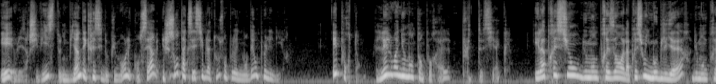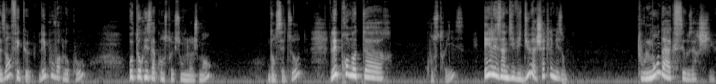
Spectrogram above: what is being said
et les archivistes ont bien décrit ces documents, les conservent, ils sont accessibles à tous, on peut les demander, on peut les lire. Et pourtant, l'éloignement temporel, plus de deux siècles, et la pression du monde présent, la pression immobilière du monde présent fait que les pouvoirs locaux autorisent la construction de logements dans cette zone, les promoteurs construisent, et les individus achètent les maisons. Tout le monde a accès aux archives.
